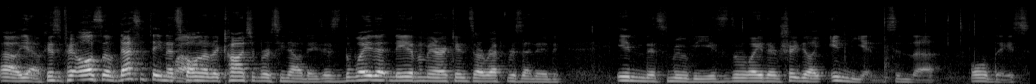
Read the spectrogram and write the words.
Oh yeah, because also that's the thing that's Well- fallen under controversy nowadays is the way that Native Americans are represented in this movie is the way they're treated like Indians in the old days,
